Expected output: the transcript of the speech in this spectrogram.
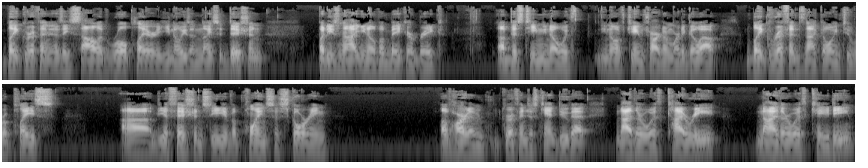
Blake Griffin is a solid role player. You know, he's a nice addition, but he's not, you know, the make or break of this team, you know, with you know, if James Harden were to go out, Blake Griffin's not going to replace uh, the efficiency of the points of scoring of Harden. Griffin just can't do that. Neither with Kyrie, neither with KD.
